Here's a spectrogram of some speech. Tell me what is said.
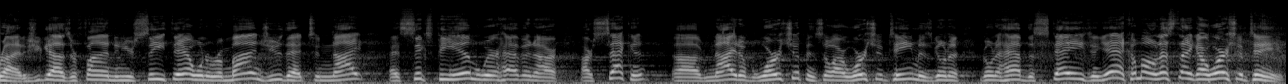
Right, as you guys are finding your seat there, I want to remind you that tonight at 6 p.m. we're having our, our second uh, night of worship, and so our worship team is going to going to have the stage. And yeah, come on, let's thank our worship team.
